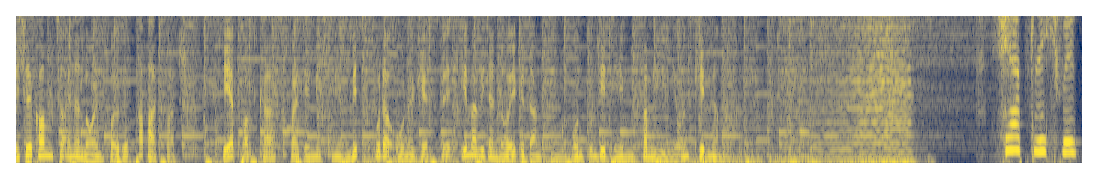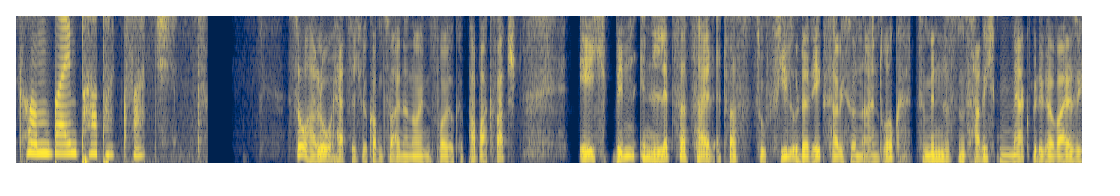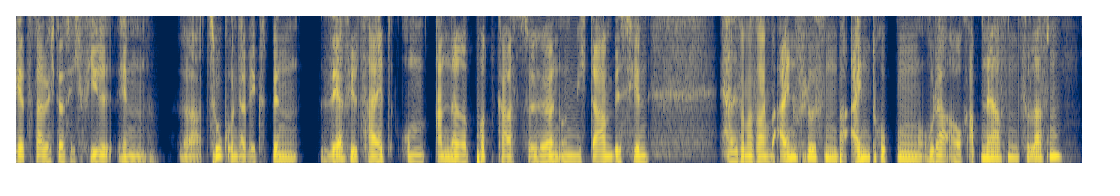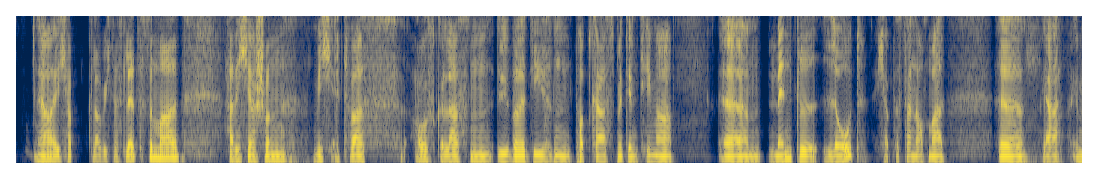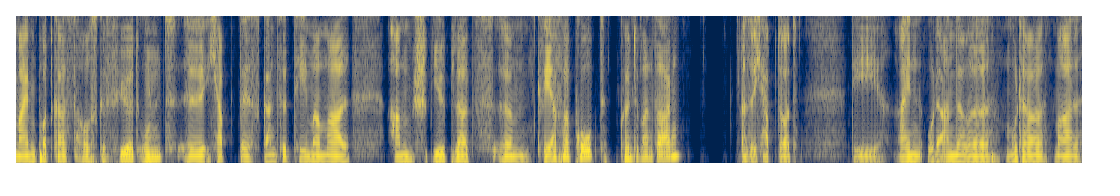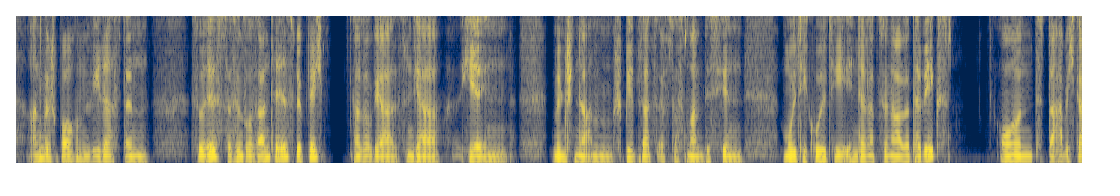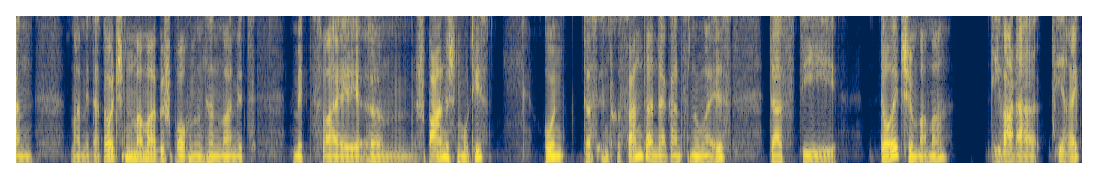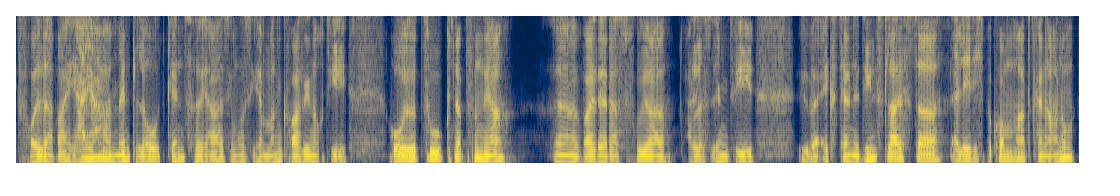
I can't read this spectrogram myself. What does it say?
Herzlich willkommen zu einer neuen Folge Papa Quatsch. Der Podcast, bei dem ich mir mit oder ohne Gäste immer wieder neue Gedanken rund um die Themen Familie und Kinder mache. Herzlich willkommen beim Papa Quatsch. So, hallo, herzlich willkommen zu einer neuen Folge Papa Quatscht. Ich bin in letzter Zeit etwas zu viel unterwegs, habe ich so einen Eindruck. Zumindestens habe ich merkwürdigerweise jetzt dadurch, dass ich viel im Zug unterwegs bin, sehr viel Zeit, um andere Podcasts zu hören und mich da ein bisschen, ja, wie soll man sagen, beeinflussen, beeindrucken oder auch abnerven zu lassen. Ja, ich habe, glaube ich, das letzte Mal hatte ich ja schon mich etwas ausgelassen über diesen Podcast mit dem Thema ähm, Mental Load. Ich habe das dann auch mal äh, ja in meinem Podcast ausgeführt und äh, ich habe das ganze Thema mal am Spielplatz ähm, quer verprobt, könnte man sagen. Also ich habe dort die ein oder andere Mutter mal angesprochen, wie das denn so ist. Das Interessante ist wirklich, also wir sind ja hier in München da am Spielplatz öfters mal ein bisschen Multikulti international unterwegs. Und da habe ich dann mal mit einer deutschen Mama gesprochen und dann mal mit, mit zwei ähm, spanischen Muttis. Und das Interessante an der ganzen Nummer ist, dass die deutsche Mama, die war da direkt voll dabei. Ja, ja, Mental Load, kennst du? Ja, sie muss ihrem Mann quasi noch die Hose zuknöpfen, ja, äh, weil der das früher alles irgendwie über externe Dienstleister erledigt bekommen hat, keine Ahnung.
